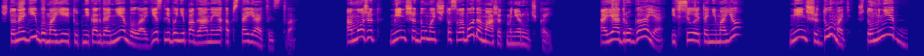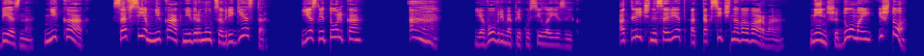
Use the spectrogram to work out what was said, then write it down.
Что ноги бы моей тут никогда не было, если бы не поганые обстоятельства. А может, меньше думать, что свобода машет мне ручкой? А я другая, и все это не мое? Меньше думать, что мне, бездна, никак, совсем никак не вернуться в регистр, если только... А! Я вовремя прикусила язык. Отличный совет от токсичного варвара. Меньше думай, и что?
